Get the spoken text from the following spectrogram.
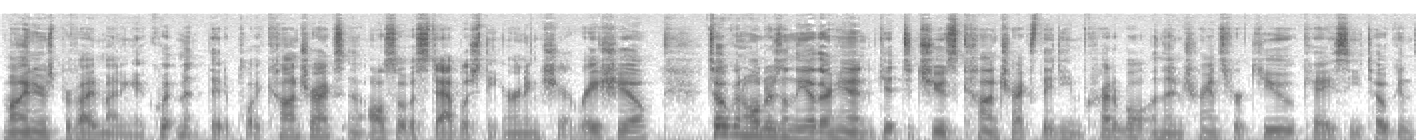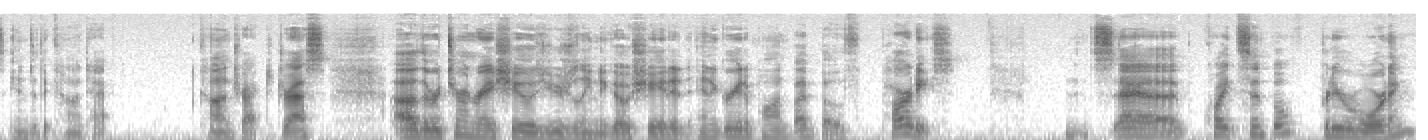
Miners provide mining equipment, they deploy contracts, and also establish the earning share ratio. Token holders, on the other hand, get to choose contracts they deem credible and then transfer QKC tokens into the contact contract address. Uh, the return ratio is usually negotiated and agreed upon by both parties. It's uh, quite simple, pretty rewarding.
